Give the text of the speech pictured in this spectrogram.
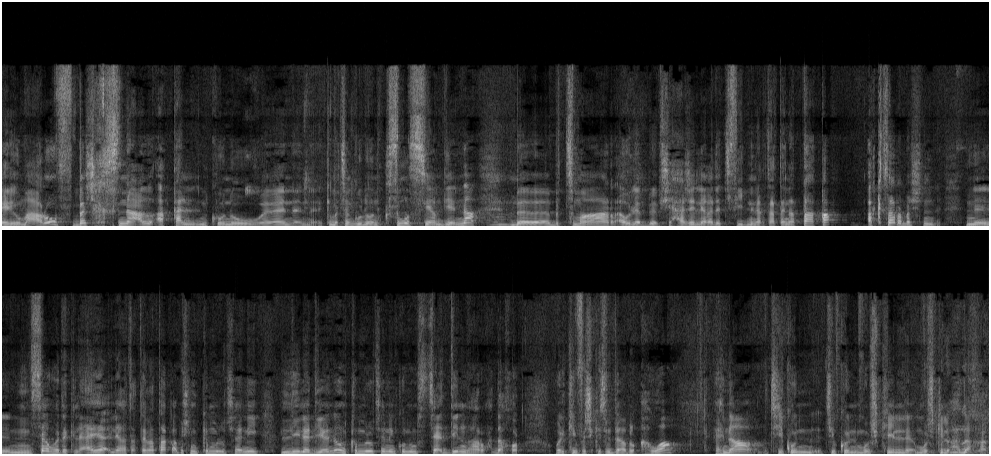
يعني ومعروف باش خصنا على الأقل نكونوا آه، كما تنقولوا نقسموا الصيام ديالنا ب- بالتمر أو لا بشي حاجة اللي غادي تفيدنا تعطينا الطاقة. أكثر باش ننساو هذاك العياء اللي غتعطينا طاقة باش نكملوا ثاني الليلة ديالنا ونكملوا ثاني نكونوا مستعدين نهار واحد آخر. ولكن فاش كتبدا بالقهوة هنا تيكون تيكون مشكل مشكل واحد آخر.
